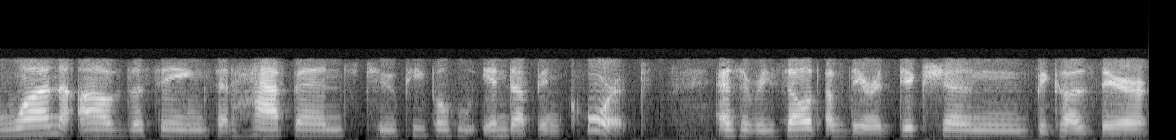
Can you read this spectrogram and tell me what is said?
one of the things that happens to people who end up in court as a result of their addiction because they're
